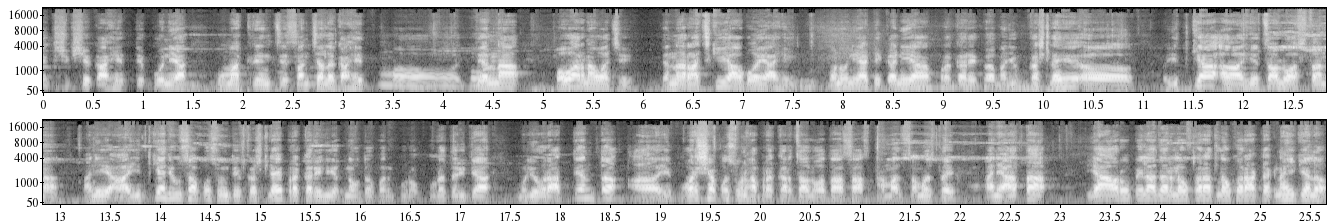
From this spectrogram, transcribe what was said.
एक शिक्षक आहेत ते कोण या उमा क्रेनचे संचालक आहेत म, त्यांना पवार नावाचे त्यांना राजकीय अभय आहे. म्हणून या ठिकाणी या प्रकारे म्हणजे कसल्याही इतक्या हे चालू असताना आणि इतक्या दिवसापासून ते कसल्याही प्रकारे येत नव्हतं पण कुठंतरी त्या मुलीवर अत्यंत एक वर्षापासून हा प्रकार चालू होता असं आम्हाला समजतंय. आणि आता या आरोपीला जर लवकरात लवकर अटक नाही केलं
